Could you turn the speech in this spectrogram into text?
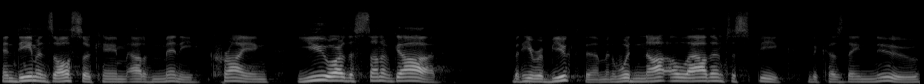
And demons also came out of many, crying, You are the Son of God. But he rebuked them and would not allow them to speak, because they knew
